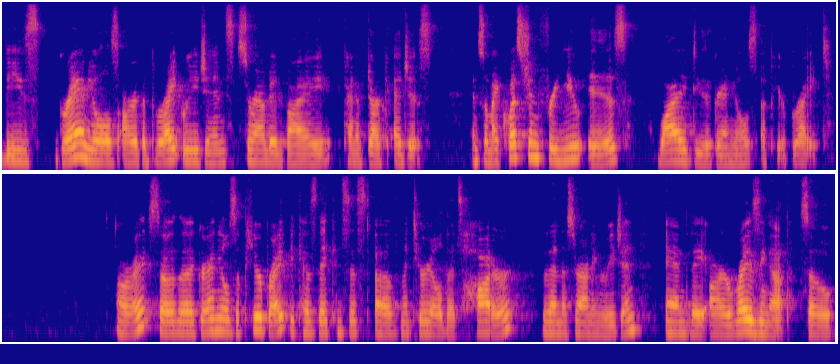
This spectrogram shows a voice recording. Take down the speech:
these granules are the bright regions surrounded by kind of dark edges. And so my question for you is, why do the granules appear bright? All right, so the granules appear bright because they consist of material that's hotter than the surrounding region and they are rising up. So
